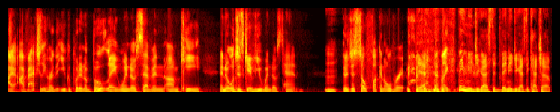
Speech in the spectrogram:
I, I've actually heard that you could put in a bootleg Windows 7 um, key and it will just give you Windows 10. Mm. They're just so fucking over it. Yeah, like they need you guys to they need you guys to catch up.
